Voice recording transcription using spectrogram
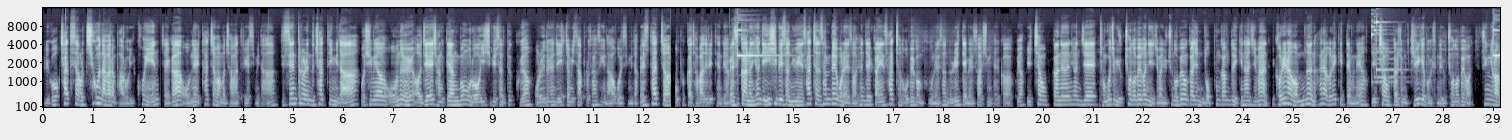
그리고 차트상으로 치고 나가는 바로 이 코인 제가 오늘 타점 한번 잡아드리겠습니다. 디센트럴랜드 차트입니다. 보시면 오늘 어제 장대 양봉으로 21선 뚫고요. 오늘도 현재 2.24% 상승이 나오고 있습니다. 매수 타점 목표가 잡아드릴 텐데요. 매수가는 현재 21선 위인 4,300원에서 현재가인 4,500원 부근에서 눌릴 때 매수하시면 될 것 같고요. 1차 목가는 현재 전고점이 6,500원이지만 6,500원까지는 높은 감도 있긴 하지만 거래량 하락을 했기 때문에요. 1차 목가를 좀 길게 보겠습니다. 6,500원. 수익률 한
